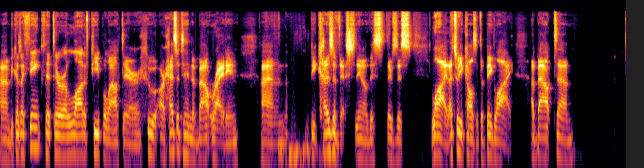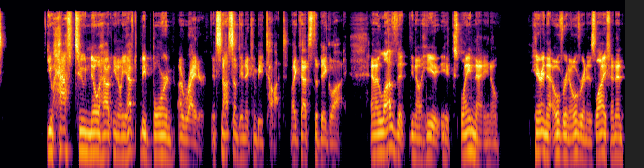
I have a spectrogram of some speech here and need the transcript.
um, because I think that there are a lot of people out there who are hesitant about writing um, because of this. You know, this there's this lie. That's what he calls it, the big lie about um, you have to know how. You know, you have to be born a writer. It's not something that can be taught. Like that's the big lie. And I love that. You know, he he explained that. You know hearing that over and over in his life and then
